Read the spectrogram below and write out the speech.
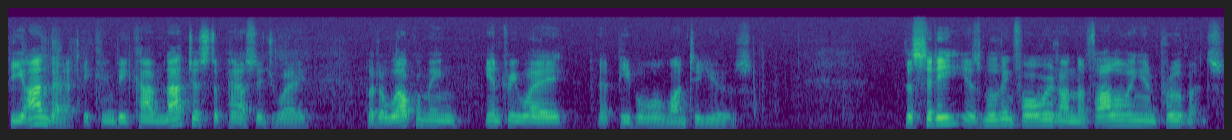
beyond that, it can become not just a passageway, but a welcoming entryway that people will want to use. The city is moving forward on the following improvements.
